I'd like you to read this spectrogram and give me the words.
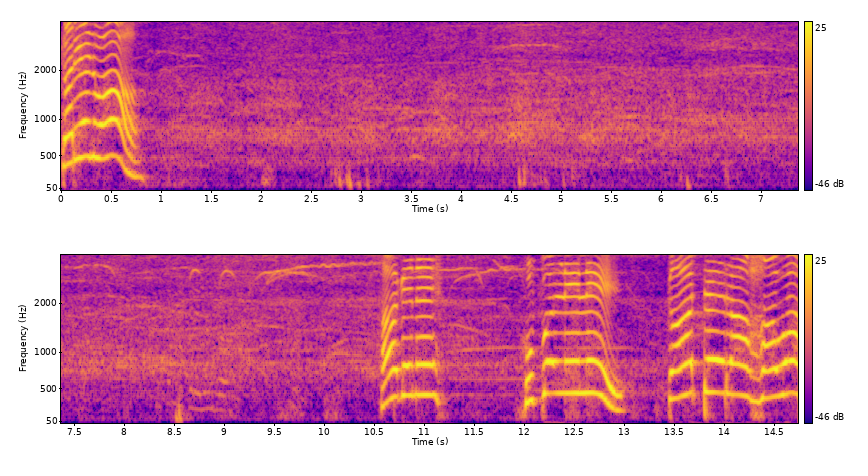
ಕರೆಯೋಣವಾ ಹಾಗೇನೆ ಹುಬ್ಬಳ್ಳಿಯಲ್ಲಿ ಕಾಟೇರ ಹವಾ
